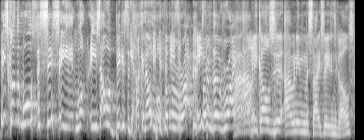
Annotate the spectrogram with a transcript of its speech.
He's got the most assists. He, what, he's our biggest attacking output from the right. he's From the- the right. How, how many goals? Is it, how many mistakes leading to goals?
